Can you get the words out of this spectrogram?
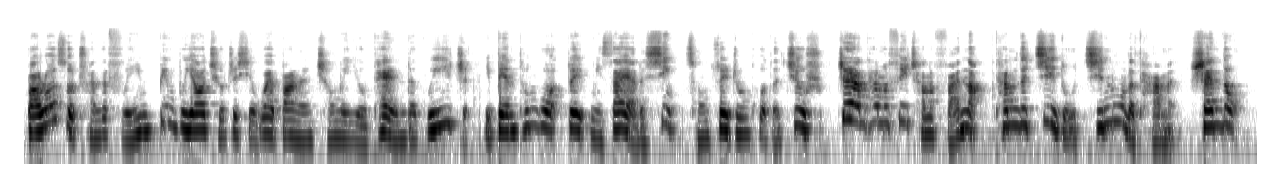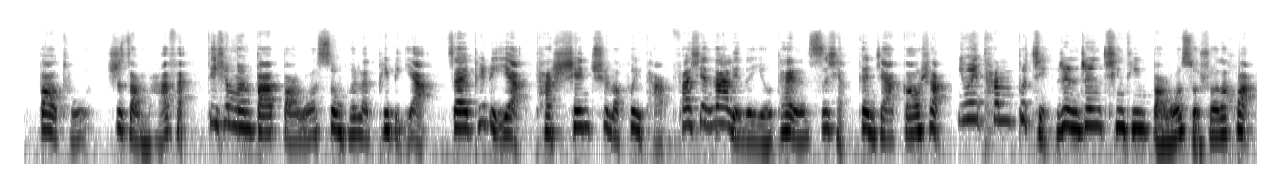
保罗所传的福音，并不要求这些外邦人成为犹太人的皈依者，以便通过对米赛亚的信从最终获得救赎。这让他们非常的烦恼，他们的嫉妒激怒了他们，煽动暴徒制造麻烦。弟兄们把保罗送回了庇里亚。在皮里亚，他先去了会堂，发现那里的犹太人思想更加高尚，因为他们不仅认真倾听保罗所说的话，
